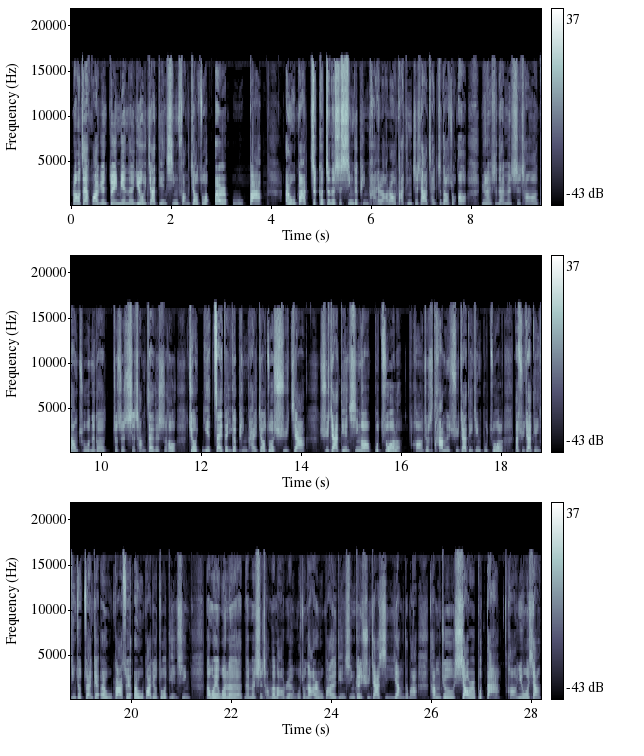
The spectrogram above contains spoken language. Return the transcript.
然后在华源对面呢，也有一家点心坊，叫做二五八。二五八这个真的是新的品牌了。然后打听之下才知道说，哦，原来是南门市场哦。当初那个就是市场在的时候，就也在的一个品牌叫做徐家。徐家点心哦，不做了。好，就是他们徐家点心不做了，那徐家点心就转给二五八，所以二五八就做点心。那我也问了南门市场的老人，我说那二五八的点心跟徐家是一样的吗？他们就笑而不答。好，因为我想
